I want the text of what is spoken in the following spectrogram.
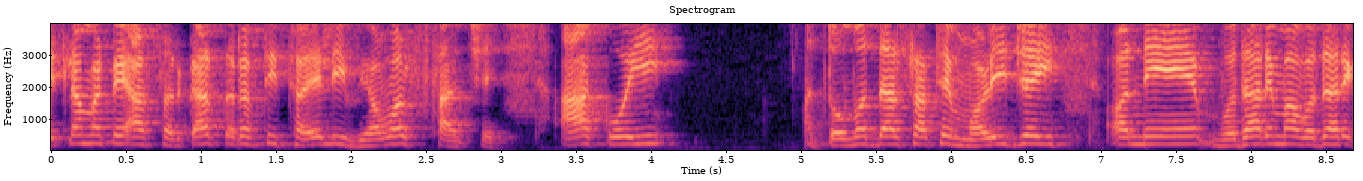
એટલા માટે આ સરકાર તરફથી થયેલી વ્યવસ્થા છે. આ કોઈ તોમતદાર સાથે મળી જઈ અને વધારેમાં વધારે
